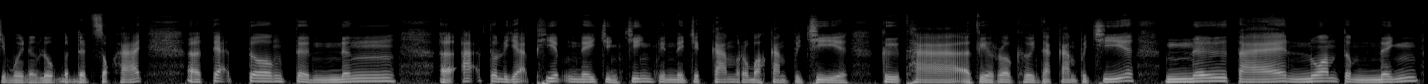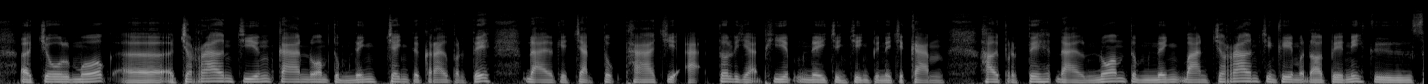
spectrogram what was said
ជាមួយនឹងលោកបណ្ឌិតសុកហាជតកតងទៅនឹងអតុល្យភាពនៃជញ្ជីងពាណិជ្ជកម្មរបស់កម្ពុជា គឺថាគេរកឃើញថាកម្ពុជា នៅតែនាំទំនិញចូលមកច្រើនជាងការនាំទំនិញចេញទៅក្រៅប្រទេស ដែលគេចាត់ទុកថាជាអតុល្យភាពនៃជញ្ជីងពាណិជ្ជកម្មហើយប្រទេសដែលនាំទំនិញបានច្រើន ជាងគេមកដល់ពេលនេះគឺស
